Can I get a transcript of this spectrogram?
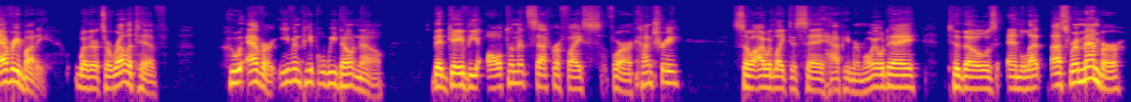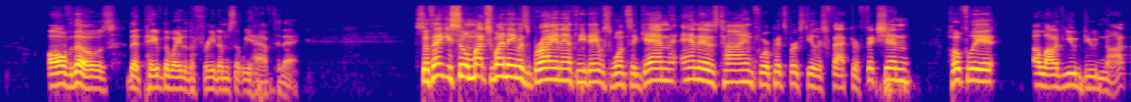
everybody, whether it's a relative, whoever, even people we don't know, that gave the ultimate sacrifice for our country. So I would like to say happy Memorial Day to those and let us remember all of those that paved the way to the freedoms that we have today. So thank you so much. My name is Brian Anthony Davis once again, and it is time for Pittsburgh Steelers Fact or Fiction. Hopefully, a lot of you do not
